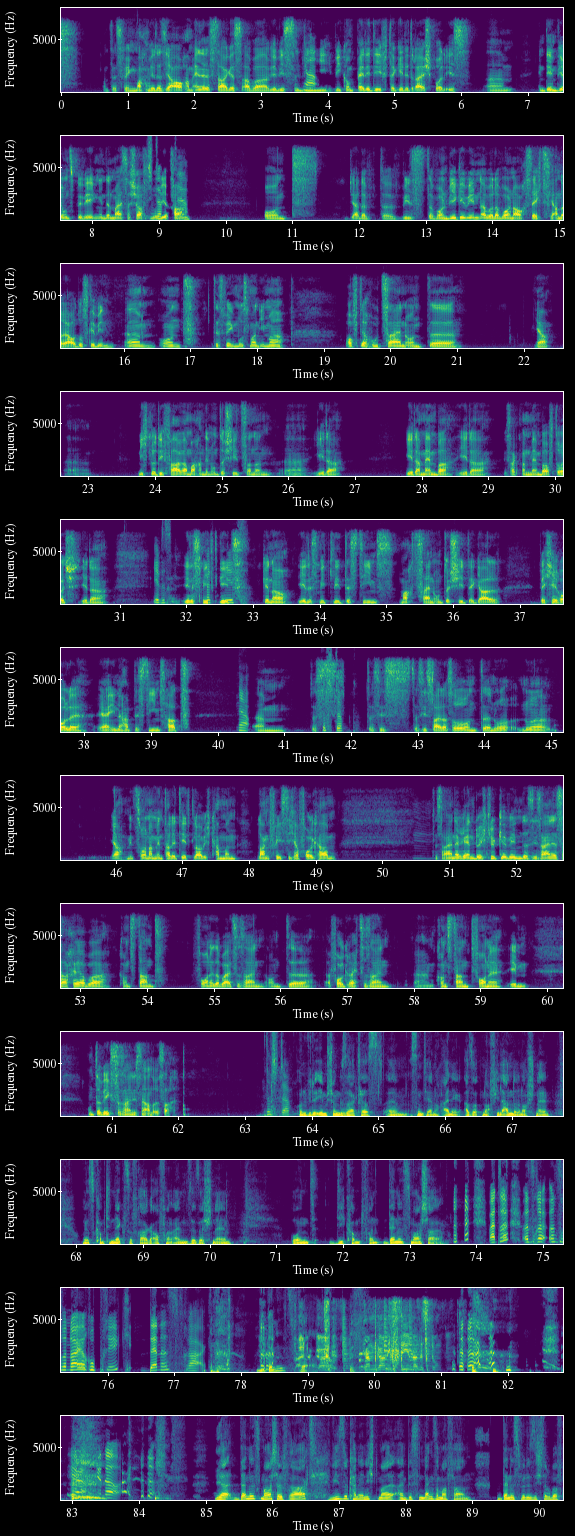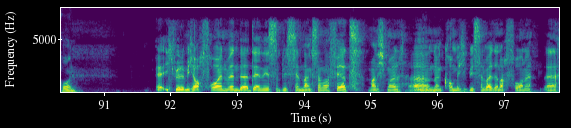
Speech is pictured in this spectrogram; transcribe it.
und deswegen machen wir das ja auch am Ende des Tages, aber wir wissen, Ja. wie, wie competitive der GT3-Sport ist, ähm, in dem wir uns bewegen, in den Meisterschaften, wo wir Stimmt, fahren. Und ja, da, da, da wollen wir gewinnen, aber da wollen auch 60 andere Autos gewinnen. Ähm, und deswegen muss man immer auf der Hut sein und äh, ja, äh, nicht nur die Fahrer machen den Unterschied, sondern äh, jeder, jeder Member, jeder, wie sagt man Member auf Deutsch, jeder, Jedes jedes Mitglied, Mitglied. genau, jedes Mitglied des Teams macht seinen Unterschied, egal welche Rolle er innerhalb des Teams hat. Ja. Ähm, das, Das stimmt. das ist, das ist leider so und äh, nur, nur, ja, mit so einer Mentalität, glaube ich, kann man langfristig Erfolg haben. Das eine Rennen durch Glück gewinnen, das ist eine Sache, aber konstant vorne dabei zu sein und äh, erfolgreich zu sein, ähm, konstant vorne eben unterwegs zu sein, ist eine andere Sache. Das stimmt. Und wie du eben schon gesagt hast, ähm, es sind ja noch einige, also noch viele andere noch schnell. Und jetzt kommt die nächste Frage auch von einem sehr, sehr schnell. Und die kommt von Dennis Marshall. Warte, unsere, unsere neue Rubrik Dennis fragt. Dennis fragt. Ich kann gar nicht sehen, alles dunkel. ja, genau. Ja, Dennis Marshall fragt, wieso kann er nicht mal ein bisschen langsamer fahren? Dennis würde sich darüber freuen. Äh, Ich würde mich auch freuen, wenn der Dennis ein bisschen langsamer fährt, manchmal. Äh, dann komme ich ein bisschen weiter nach vorne. Äh,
